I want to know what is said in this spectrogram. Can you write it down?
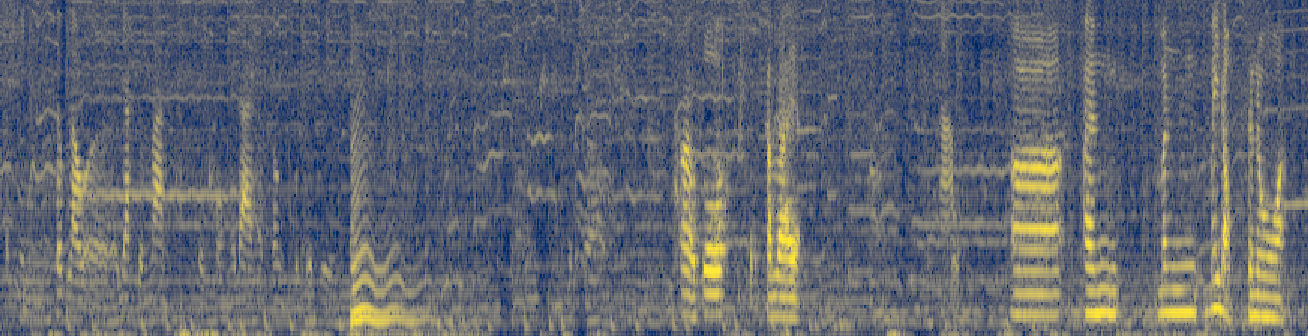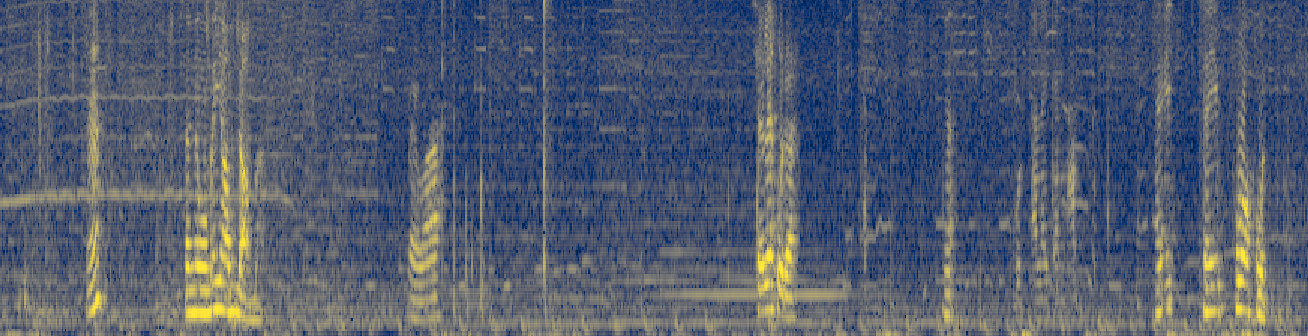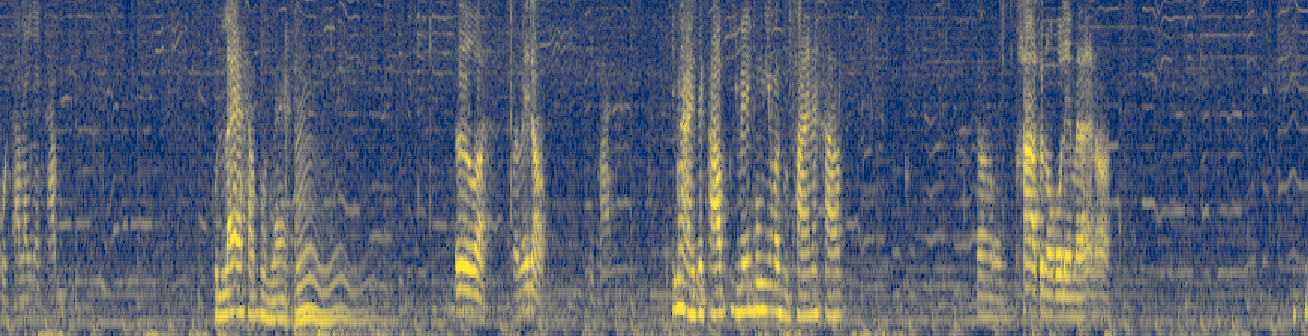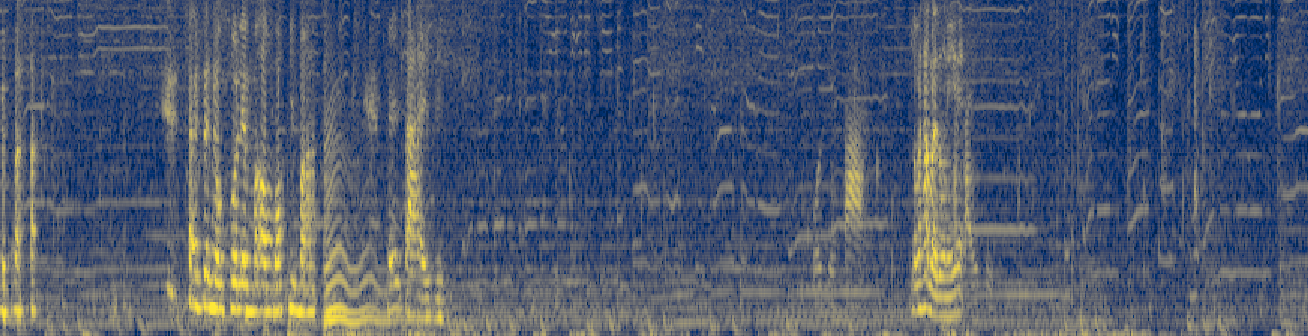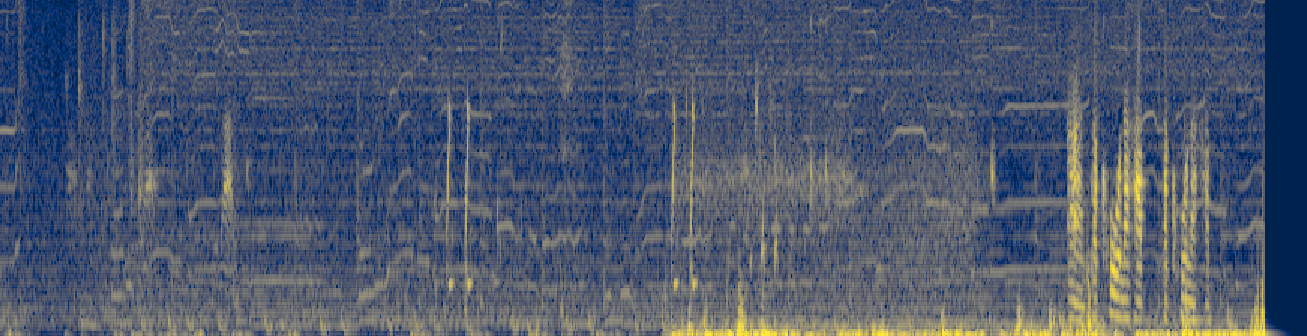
แอดมินเซิร์ฟเราเอ่อยากจนมากเก็บของไม่ได้ครับต้องขุดเพชรเอง อ้าวโกทำไรอะเอ่ออันมันไม่ดรอกสโนอะหืมสโนไม่ยอมดรอปอะไหนวะใช้อะไรขุดอะเนี่ยขุดอะไรกันครับ ใช้ใช้พวกขุดขุดอะไรกันครับ ขุดแร่ครับขุดแร่เออว่ะ มันไม่ดอกสิมันทิมหายสิครับ อีเวนต์พรุ่งนี้วันสุดท้ายนะครับต้องฆ่าสโนว์โกเลมไปแล้วเนาะถ้าสนุกโกเลมมาเอาบล็อกพี่มาให้ตายสิโคเซตาแล้วมาทำอะไรตรงนี้เนี่ย ไกลสิ รู่นะครับ สักครู่นะครับ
